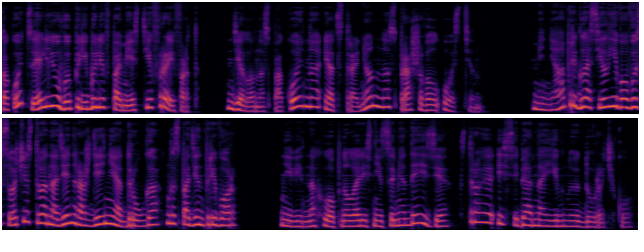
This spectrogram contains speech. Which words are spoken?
какой целью вы прибыли в поместье Фрейфорд?» Делано спокойно и отстраненно спрашивал Остин. «Меня пригласил его высочество на день рождения друга, господин Привор». Невинно хлопнула ресницами Дейзи, строя из себя наивную дурочку.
